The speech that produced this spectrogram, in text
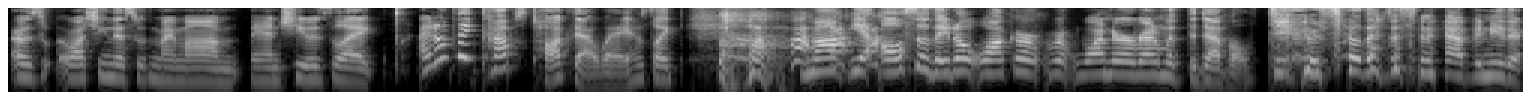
I, was watching this with my mom, and she was like, "I don't think cops talk that way." I was like, "Mom, yeah." Also, they don't walk or wander around with the devil too, so that doesn't happen either.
